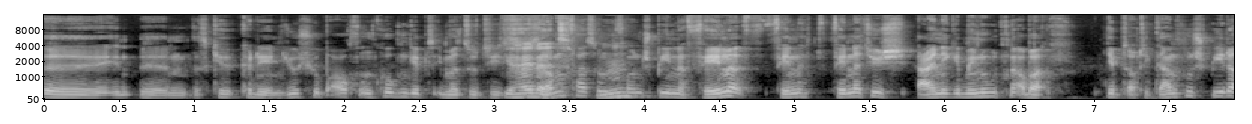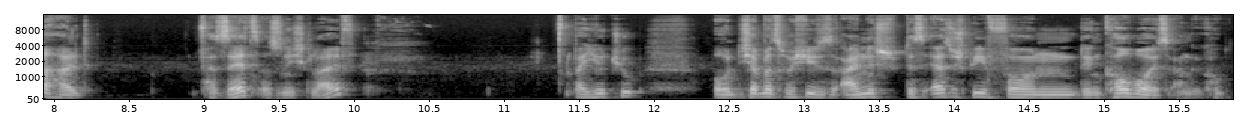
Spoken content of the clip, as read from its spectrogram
äh, in, ähm, das könnt ihr in YouTube auch angucken, gibt es immer so die, Die. Zusammenfassung Mhm. von Spielen. Da fehlen, fehlen, fehlen natürlich einige Minuten, aber gibt auch die ganzen Spiele halt versetzt, also nicht live bei YouTube. Und ich habe mir zum Beispiel das, eine, das erste Spiel von den Cowboys angeguckt.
